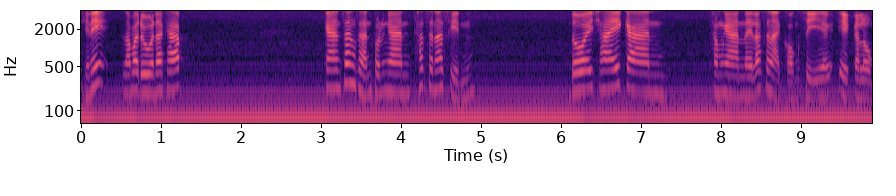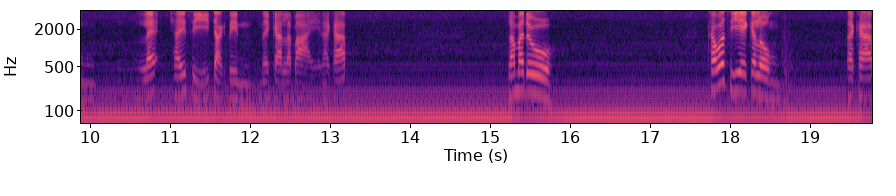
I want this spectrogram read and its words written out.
ทีนี้เรามาดูนะครับ การสร้างสารรค์ผลงานทัศนศิลป์ โดยใช้การทำงานในลักษณะของสีเอกลงและใช้สีจากดินในการระบายนะครับ เรามาดูคำว่าสีเอกลงนะครับ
